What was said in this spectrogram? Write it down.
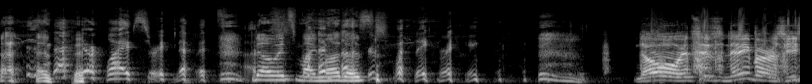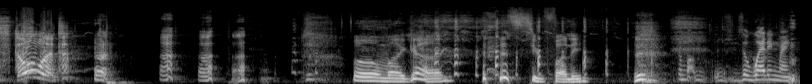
Is that Your wife's ring. No, it's. No, it's my mother's. wedding ring. No, it's his neighbor's. He stole it. Oh my god, that's too funny. the wedding ring,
